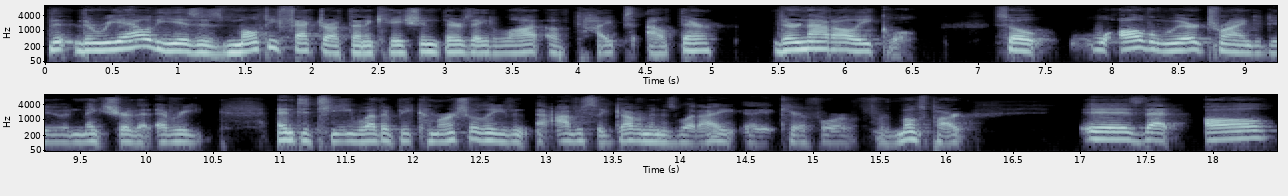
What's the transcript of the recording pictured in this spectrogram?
the, the reality is, is multi-factor authentication. There's a lot of types out there. They're not all equal. So all we're trying to do and make sure that every entity, whether it be commercial, even obviously government is what I uh, care for for the most part, is that all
